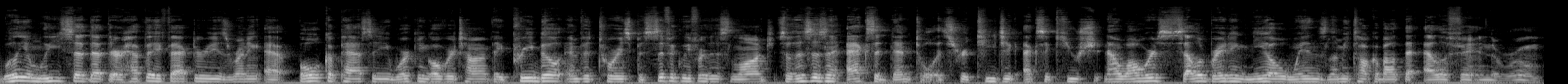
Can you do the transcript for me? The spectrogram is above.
William Li said that their Hefei factory is running at full capacity, working overtime. They pre built inventory specifically for this launch. So this isn't accidental, it's strategic execution. Now, while we're celebrating NIO wins, let me talk about the elephant in the room.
